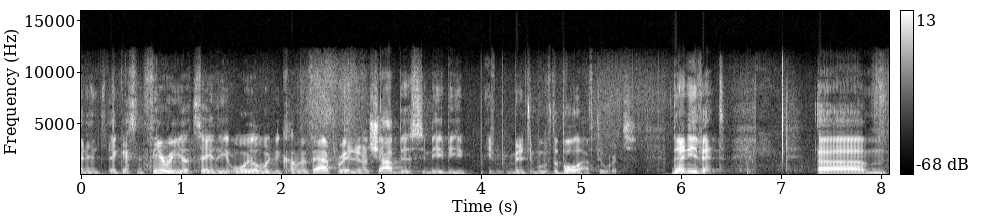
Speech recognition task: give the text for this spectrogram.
And in, I guess in theory, let's say the oil would become evaporated on Shabbos and maybe even permitted to move the bowl afterwards. But in any event, um,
